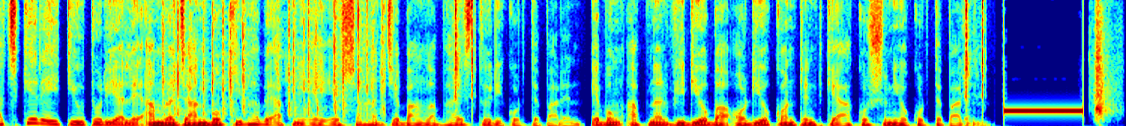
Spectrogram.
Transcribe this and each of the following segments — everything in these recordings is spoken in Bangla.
আজকের এই টিউটোরিয়ালে আমরা জানব কীভাবে আপনি এই এর সাহায্যে বাংলা ভয়েস তৈরি করতে পারেন এবং আপনার ভিডিও বা অডিও কন্টেন্টকে আকর্ষণীয় করতে পারেন।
